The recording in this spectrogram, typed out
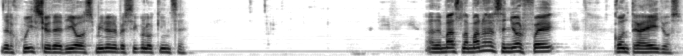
del juicio de Dios. Miren el versículo 15. Además, la mano del Señor fue contra ellos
